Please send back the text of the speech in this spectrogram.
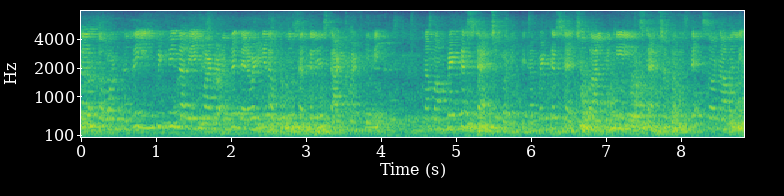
ಟರ್ನ್ ತಗೊಂಡ್ರೆ ಇನ್ ಬಿಟ್ವೀನ್ ನಾವು ಏನು ಮಾಡೋಣ ಅಂದರೆ ಮೆರವಣಿಗೆ ನಾವು ಸರ್ಕಲ್ ಸರ್ಕಲಿಂದ ಸ್ಟಾರ್ಟ್ ಮಾಡ್ತೀವಿ. ನಮ್ಮ ಅಂಬೇಡ್ಕರ್ ಸ್ಟ್ಯಾಚು ಬರುತ್ತೆ. ಅಂಬೇಡ್ಕರ್ ಸ್ಟ್ಯಾಚು ವಾಲ್ಮೀಕಿ ಸ್ಟ್ಯಾಚು ಬರುತ್ತೆ. ಸೊ ನಾವಲ್ಲಿ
